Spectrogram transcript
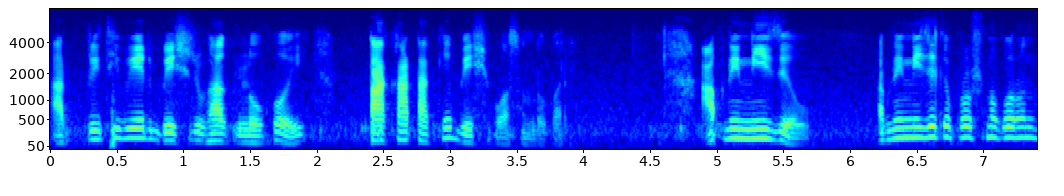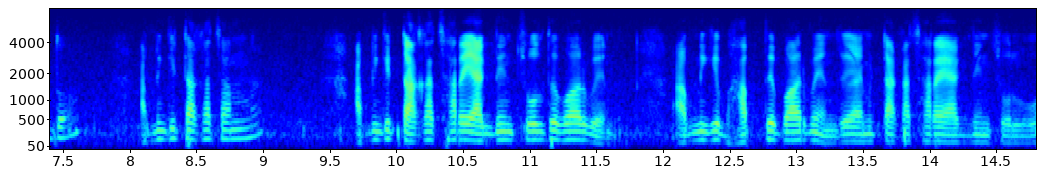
আর পৃথিবীর বেশিরভাগ লোকই টাকাটাকে বেশি পছন্দ করে। আপনি নিজেও, আপনি নিজেকে প্রশ্ন করুন তো। আপনি কি টাকা চান না? আপনি কি টাকা ছাড়া একদিন চলতে পারবেন? আপনি কি ভাবতে পারবেন যে আমি টাকা ছাড়া একদিন চলবো?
